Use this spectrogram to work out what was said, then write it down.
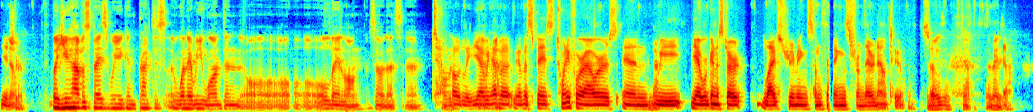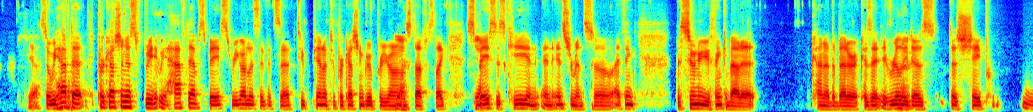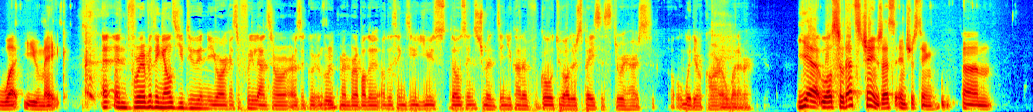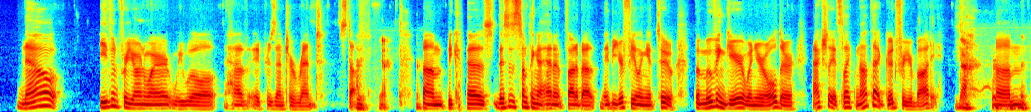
you know, Sure. But you have a space where you can practice whenever you want and all, all, all day long. So that's uh, totally. Yeah, Yeah, we have a we have a space 24 hours, and Yeah. we yeah we're going to start live streaming some things from there now too. So amazing. Yeah, amazing. Yeah. Yeah, so we have to percussionists. We we have to have space, regardless if it's a two piano, two percussion group, or your own Yeah. stuff. It's like space is key, and, and instruments. So I think the sooner you think about it, kind of the better, because it, it really does does shape what you make. and, and for everything else you do in New York as a freelancer or as a gr- group Mm-hmm. member of other other things, you use those instruments and you kind of go to other spaces to rehearse with your car or whatever. Yeah, well, so that's changed. That's interesting. Um, now, even for Yarnwire, we will have a presenter rent stuff. Yeah. Um, because this is something I hadn't thought about. Maybe you're feeling it too. But moving gear when you're older, actually, it's like not that good for your body. Um,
